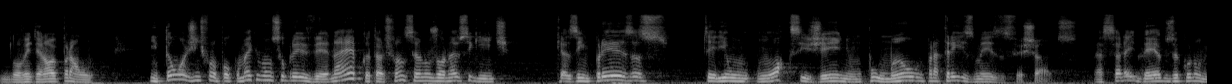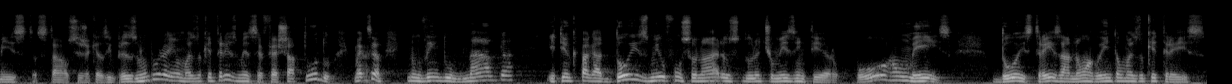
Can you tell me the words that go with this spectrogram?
99 para 1. Então a gente falou, pô, como é que vão sobreviver? Na época, eu estava te falando, saiu no jornal o seguinte, que as empresas teriam um oxigênio, um pulmão para três meses fechados. Essa era a ideia dos economistas, tá? Ou seja, que as empresas não durariam mais do que três meses. Você fechar tudo, como é que é. você não vendo nada e tenho que pagar dois mil funcionários durante o mês inteiro? Porra, um mês. Dois, três, ah, não aguentam mais do que três.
